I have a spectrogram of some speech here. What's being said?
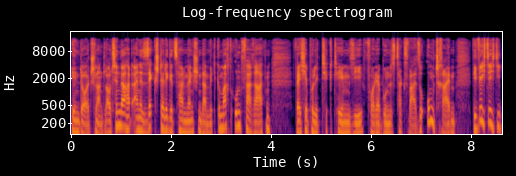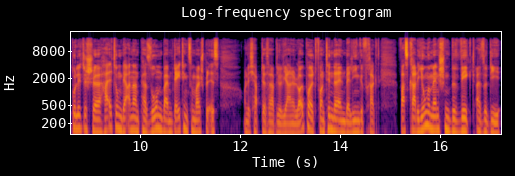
in Deutschland. Laut Tinder hat eine sechsstellige Zahl Menschen da mitgemacht und verraten, welche Politikthemen sie vor der Bundestagswahl so umtreiben. Wie wichtig die politische Haltung der anderen Personen beim Dating zum Beispiel ist. Und ich habe deshalb Juliane Leupold von Tinder in Berlin gefragt, was gerade junge Menschen bewegt, also die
